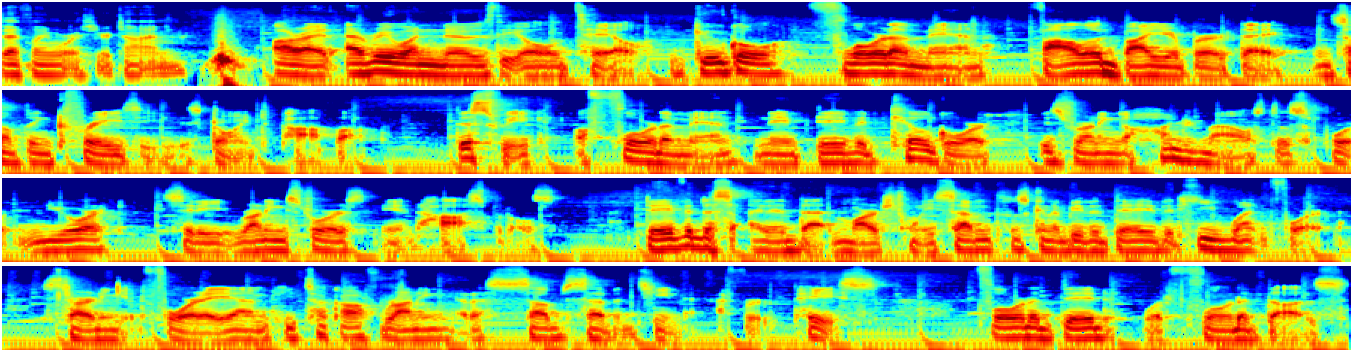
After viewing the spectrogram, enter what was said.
definitely worth your time. All right, everyone knows the old tale. Google Florida man followed by your birthday, and something crazy is going to pop up. This week, a Florida man named David Kilgore is running 100 miles to support New York City running stores and hospitals. David decided that March 27th was going to be the day that he went for it. Starting at 4 a.m., he took off running at a sub 17 effort pace. Florida did what Florida does,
